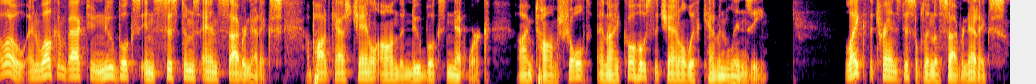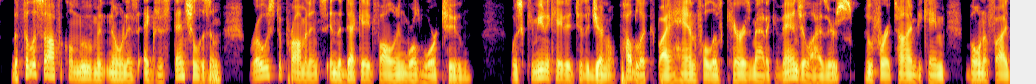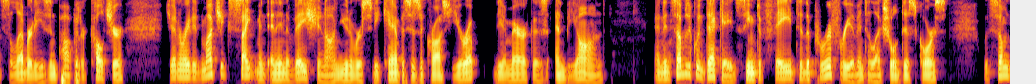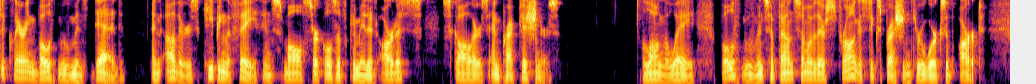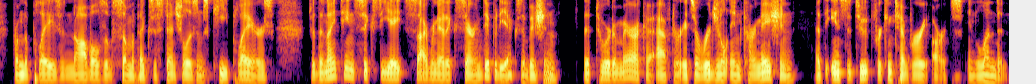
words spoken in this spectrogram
Hello, and welcome back to New Books in Systems and Cybernetics, a podcast channel on the New Books Network. I'm Tom Scholt, and I co host the channel with Kevin Lindsay. Like the transdiscipline of cybernetics, the philosophical movement known as existentialism rose to prominence in the decade following World War II, was communicated to the general public by a handful of charismatic evangelizers, who for a time became bona fide celebrities in popular culture, generated much excitement and innovation on university campuses across Europe, the Americas, and beyond, and in subsequent decades seemed to fade to the periphery of intellectual discourse, with some declaring both movements dead and others keeping the faith in small circles of committed artists, scholars, and practitioners. Along the way, both movements have found some of their strongest expression through works of art, from the plays and novels of some of existentialism's key players to the 1968 Cybernetic Serendipity exhibition that toured America after its original incarnation at the Institute for Contemporary Arts in London.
